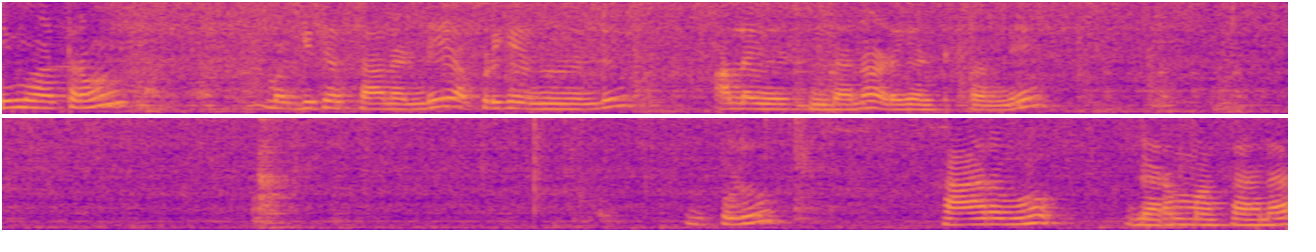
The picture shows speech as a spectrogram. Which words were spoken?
ఈ మాత్రం మగ్గితే చాలండి. అప్పటికే చూడండి అల్లం వేసిన దాన్ని అడుగంటుతుంది. ఇప్పుడు కారము గరం మసాలా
